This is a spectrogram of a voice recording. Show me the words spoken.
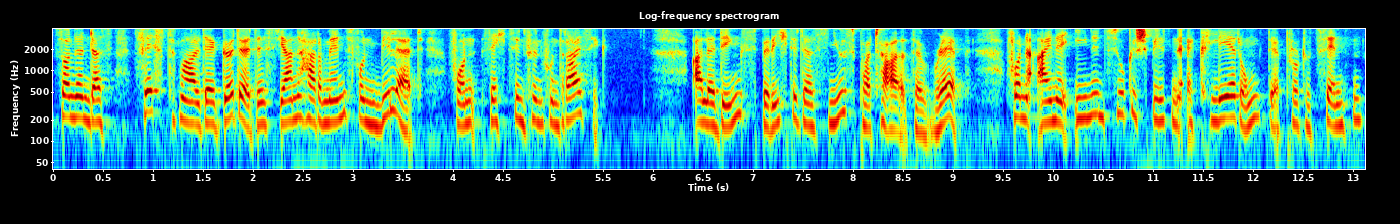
sondern das Festmahl der Götter des Jan Harmens von Billard von 1635. Allerdings berichtet das Newsportal The Rap von einer ihnen zugespielten Erklärung der Produzenten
